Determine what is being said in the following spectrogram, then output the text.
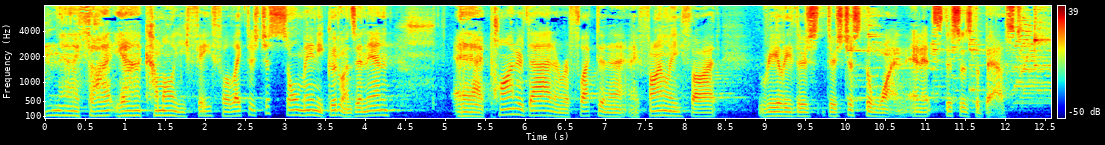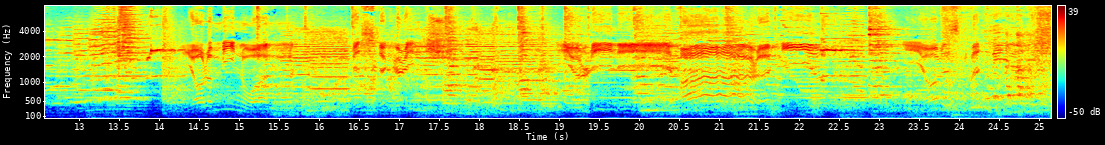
and I thought, yeah, come all ye faithful. Like there's just so many good ones. And then and I pondered that and reflected, and I finally thought really there's there's just the one and it's this is the best You're a mean one, Mr. Grinch. You really are a heel. You're as cunning as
